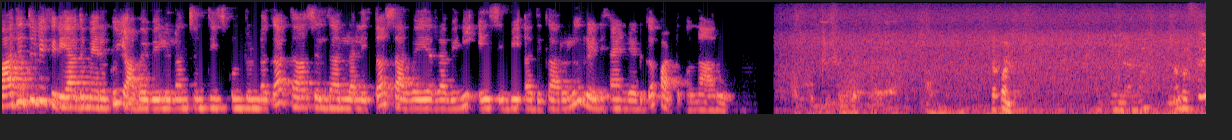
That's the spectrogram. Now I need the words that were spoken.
బాధితుడి ఫిర్యాదు మేరకు యాభై వేలు లంచం తీసుకుంటుండగా తహసీల్దార్ లలిత సర్వేయర్ రవిని ఏసీబీ అధికారులు రెడ్ హ్యాండెడ్గా పట్టుకున్నారు. చెప్పండి. నమస్తే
